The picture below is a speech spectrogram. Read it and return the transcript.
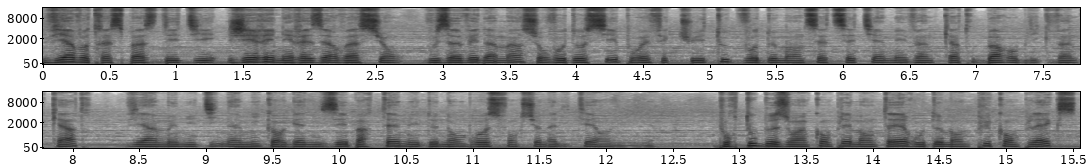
Via votre espace dédié Gérer mes réservations, vous avez la main sur vos dossiers pour effectuer toutes vos demandes 7 7e et 24 24 via un menu dynamique organisé par thème et de nombreuses fonctionnalités en ligne. Pour tout besoin complémentaire ou demande plus complexe,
